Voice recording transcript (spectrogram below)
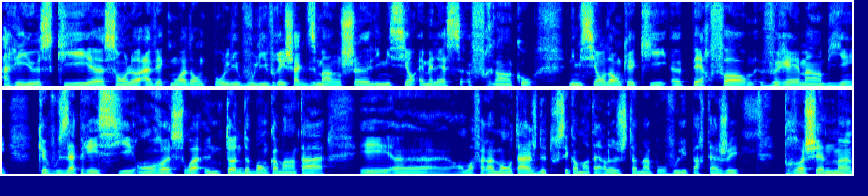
Arius qui euh, sont là avec moi donc pour vous livrer chaque dimanche euh, l'émission MLS Franco, l'émission donc qui performe vraiment bien, que vous appréciez. On reçoit une tonne de bons commentaires et on va faire un montage de tous ces commentaires-là justement pour vous les partager prochainement.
